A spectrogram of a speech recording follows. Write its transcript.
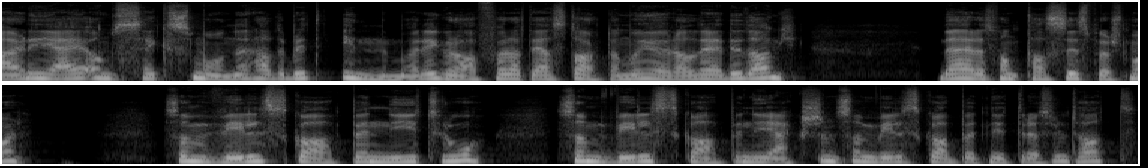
er det jeg om seks måneder hadde blitt innmari glad for at jeg starta med å gjøre allerede i dag? Det er et fantastisk spørsmål, som vil skape en ny tro, som vil skape ny action, som vil skape et nytt resultat.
